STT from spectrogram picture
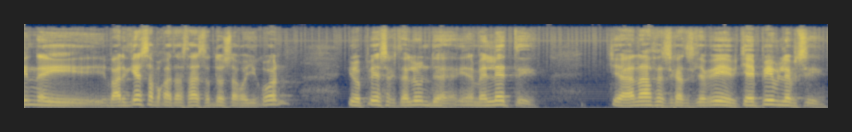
Είναι οι βαριές αποκαταστάσεις εντός εισαγωγικών, οι οποίες εκτελούνται, είναι μελέτη και ανάθεση, κατασκευή και επίβλεψη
